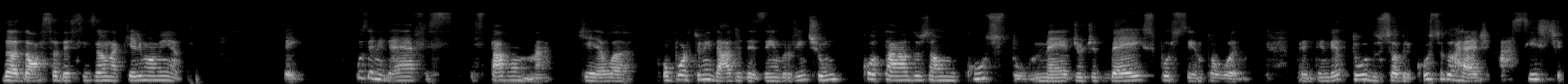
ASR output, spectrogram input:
da nossa decisão naquele momento. Bem, os NDFs estavam naquela oportunidade de dezembro 21 cotados a um custo médio de 10% ao ano. Para entender tudo sobre custo do hedge, assiste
